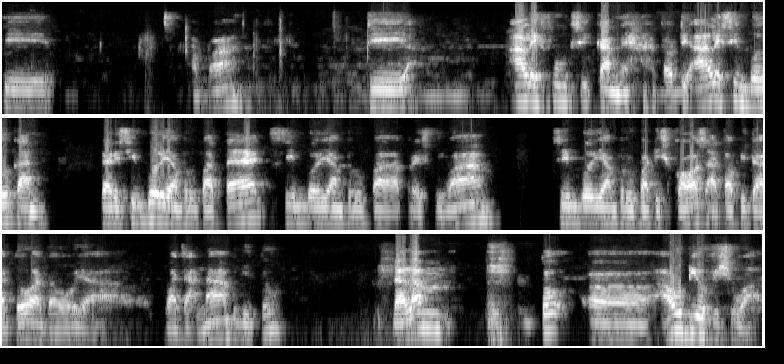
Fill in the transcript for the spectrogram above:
di apa dialih fungsikan ya atau dialih simbolkan dari simbol yang berupa teks, simbol yang berupa peristiwa, simbol yang berupa diskos atau pidato atau ya wacana begitu dalam bentuk uh, audio visual.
